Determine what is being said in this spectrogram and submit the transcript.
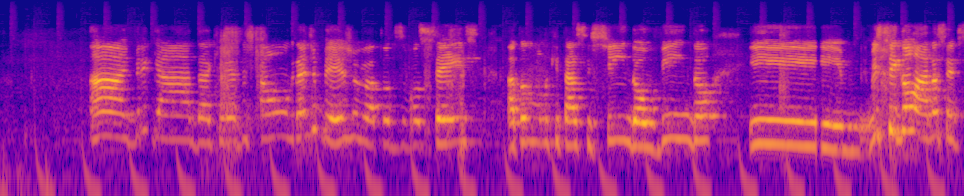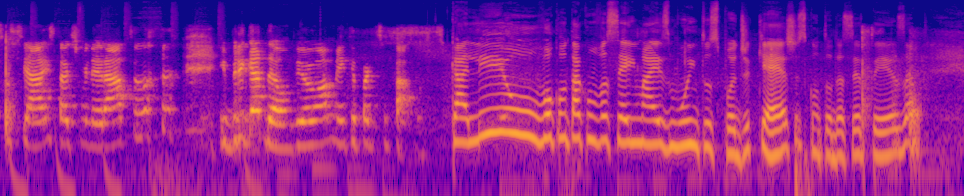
Ai, obrigada. Queria deixar um grande beijo a todos vocês a todo mundo que está assistindo, ouvindo. E me sigam lá nas redes sociais, Tati Minerato. E brigadão, viu? Eu amei ter participado. Calil, vou contar com você em mais muitos podcasts, com toda certeza.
